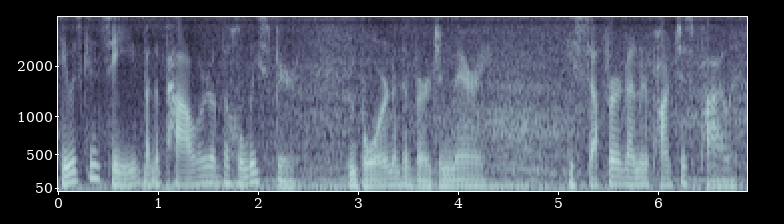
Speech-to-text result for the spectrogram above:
He was conceived by the power of the Holy Spirit and born of the Virgin Mary. He suffered under Pontius Pilate,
